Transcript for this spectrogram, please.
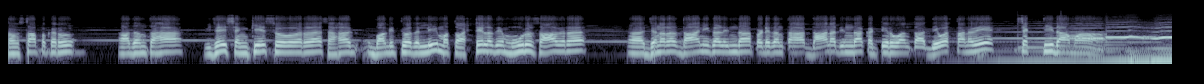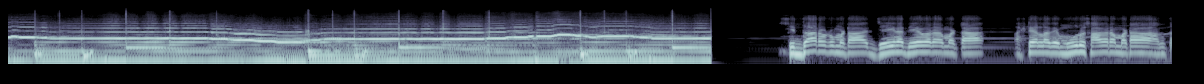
ಸಂಸ್ಥಾಪಕರು ಆದಂತಹ ವಿಜಯ್ ಶಂಕೇಶ್ ಅವರ ಸಹಭಾಗಿತ್ವದಲ್ಲಿ ಮತ್ತು ಅಷ್ಟೇ ಅಲ್ಲದೆ ಮೂರು ಸಾವಿರ ಜನರ ದಾನಿಗಳಿಂದ ಪಡೆದಂತಹ ದಾನದಿಂದ ಕಟ್ಟಿರುವಂತಹ ದೇವಸ್ಥಾನವೇ ಶಕ್ತಿಧಾಮ. ಸಿದ್ಧಾರೂರ ಮಠ, ಜೈನ ದೇವರ ಮಠ, ಅಷ್ಟೇ ಅಲ್ಲದೆ ಮೂರು ಸಾವಿರ ಮಠ ಅಂತ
